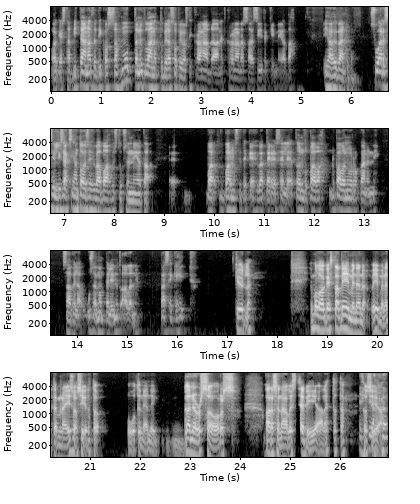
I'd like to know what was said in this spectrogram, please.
oikeastaan mitään Atletikossa, mutta nyt lainattu vielä sopivasti Granadaan, että Granada sai siitäkin niin jota, ihan hyvän Suoresin lisäksi ihan toisen hyvän vahvistuksen, niin jota eh, var, varmasti tekee hyvä periselle, että on lupaava, lupaava nuorukainen, niin saa vielä useamman pelin nyt alle, niin pääsee kehittyä. Kyllä. Ja mulla on oikeastaan viimeinen, viimeinen tämmöinen iso siirto uutinen, niin Gunnersaurus Arsenalista Sevillaan, että tota, tosiaan.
